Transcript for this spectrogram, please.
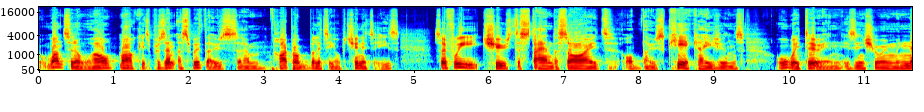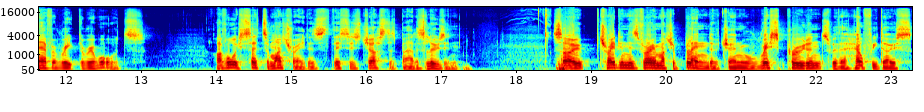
but once in a while, markets present us with those um, high probability opportunities. So if we choose to stand aside on those key occasions, all we're doing is ensuring we never reap the rewards. I've always said to my traders, this is just as bad as losing. So, trading is very much a blend of general risk prudence with a healthy dose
